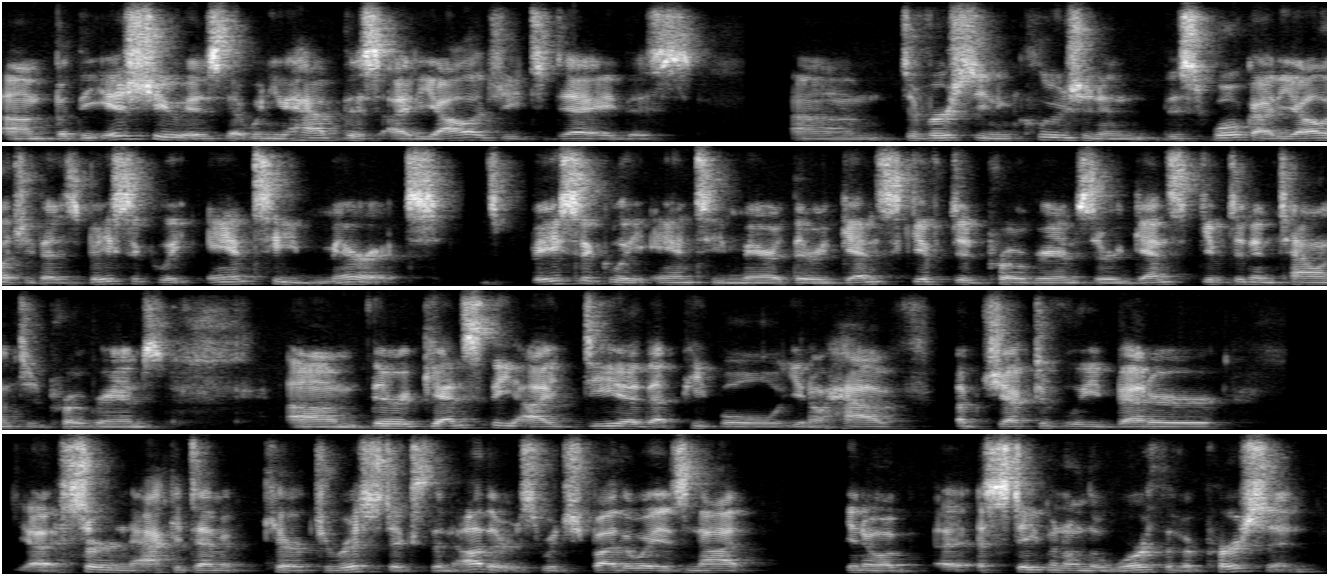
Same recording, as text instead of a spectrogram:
Um, but the issue is that when you have this ideology today, this um, diversity and inclusion and this woke ideology that is basically anti-merit. It's basically anti-merit. They're against gifted programs. They're against gifted and talented programs. Um, they're against the idea that people, you know, have objectively better uh, certain academic characteristics than others, which, by the way, is not, you know, a, a, statement on the worth of a person.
